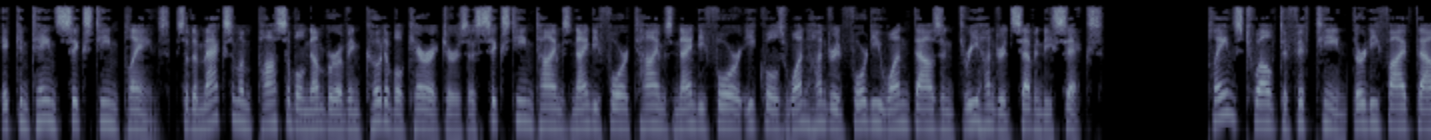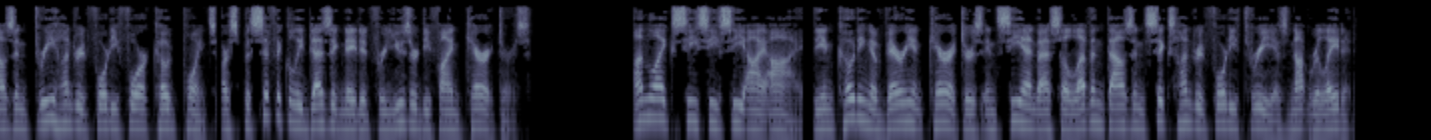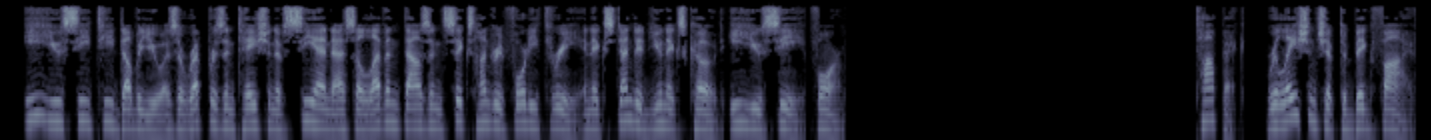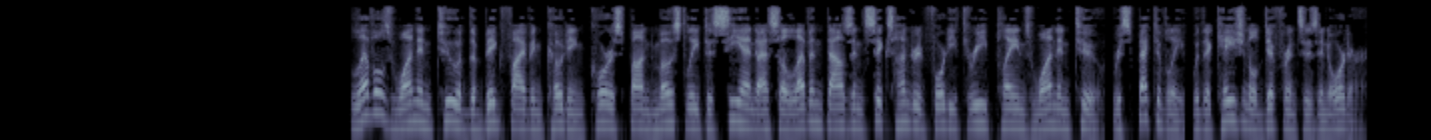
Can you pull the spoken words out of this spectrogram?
It contains 16 planes, so the maximum possible number of encodable characters is 16 times 94 times 94 equals 141,376. Planes 12 to 15 35344 code points are specifically designated for user-defined characters. Unlike CCCII, the encoding of variant characters in CNS 11643 is not related. EUCTW is a representation of CNS 11643 in Extended Unix Code form. Relationship to Big Five Levels 1 and 2 of the Big Five encoding correspond mostly to CNS 11643 planes 1 and 2, respectively, with occasional differences in order.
